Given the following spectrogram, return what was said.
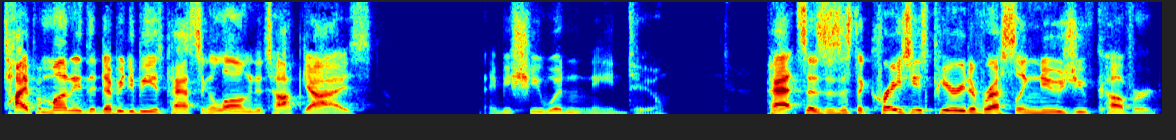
type of money that WWE is passing along to top guys, maybe she wouldn't need to. Pat says, Is this the craziest period of wrestling news you've covered?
